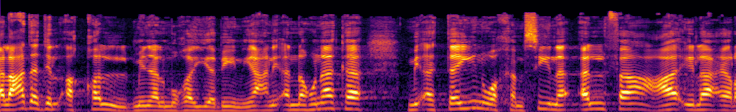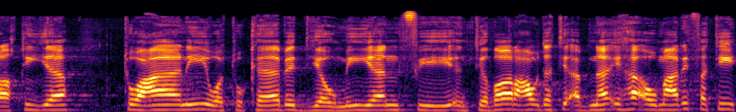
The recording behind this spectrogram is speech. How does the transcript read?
العدد الأقل من المغيبين يعني أن هناك 250 ألف عائلة عراقية تعاني وتكابد يوميا في انتظار عودة أبنائها أو معرفة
